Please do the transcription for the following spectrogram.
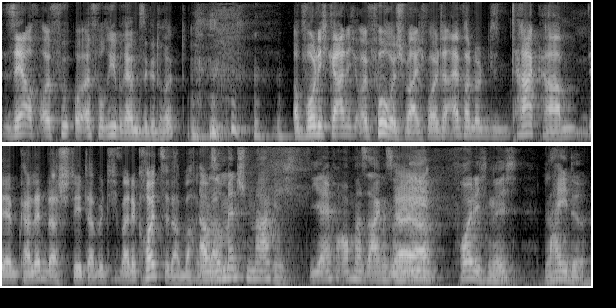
sehr auf Euph Euphoriebremse gedrückt. Obwohl ich gar nicht euphorisch war. Ich wollte einfach nur diesen Tag haben, der im Kalender steht, damit ich meine Kreuze da machen Aber kann. so Menschen mag ich, die einfach auch mal sagen so, Ja, nee, ja. freu dich nicht, leide.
